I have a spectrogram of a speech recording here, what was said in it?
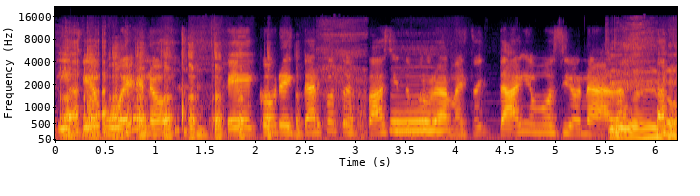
y qué bueno eh, conectar con tu espacio y tu programa. Estoy tan emocionada. Qué bueno.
